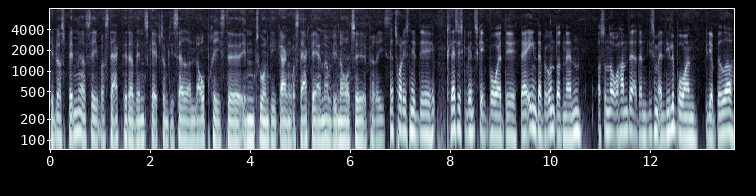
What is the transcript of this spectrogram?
Det bliver spændende at se, hvor stærkt det der venskab, som de sad og lovpriste, inden turen gik i gang, hvor stærkt det er, når vi når til Paris. Jeg tror, det er sådan et øh, klassisk venskab, hvor at, øh, der er en, der beundrer den anden, og så når ham der, der ligesom er lillebroren, bliver bedre,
